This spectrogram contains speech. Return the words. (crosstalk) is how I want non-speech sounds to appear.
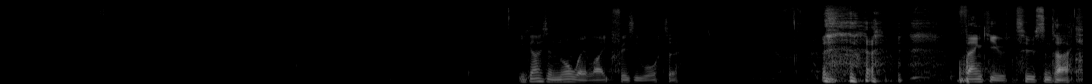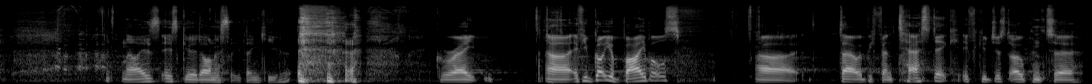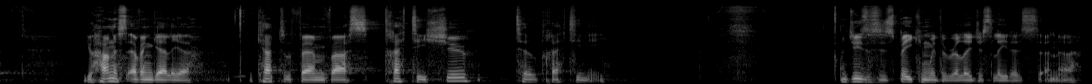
You guys in Norway like fizzy water. (laughs) Thank you. Tusen tack. No, it's, it's good, honestly. Thank you. (laughs) Great. Uh, if you've got your Bibles, uh, that would be fantastic. If you could just open to Johannes Evangelia, kapitel 5, vers 37 till 39. Jesus is speaking with the religious leaders, and, uh,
